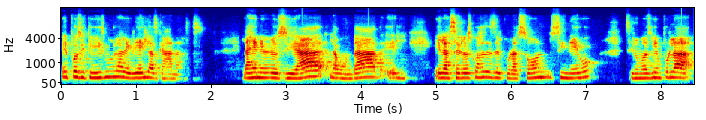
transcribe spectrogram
el positivismo, la alegría y las ganas, la generosidad, la bondad, el, el hacer las cosas desde el corazón, sin ego, sino más bien por la,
